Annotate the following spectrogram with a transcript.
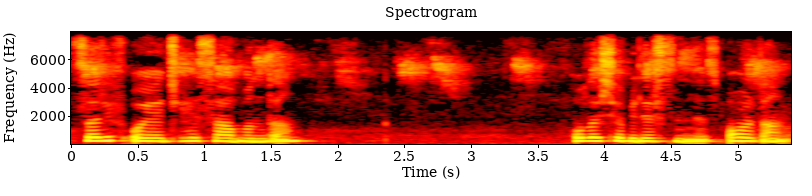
Zarif Oyacı hesabından ulaşabilirsiniz. Oradan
